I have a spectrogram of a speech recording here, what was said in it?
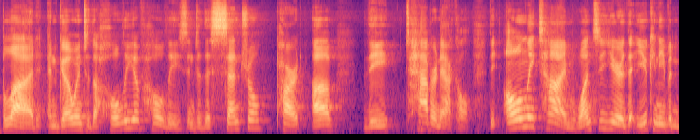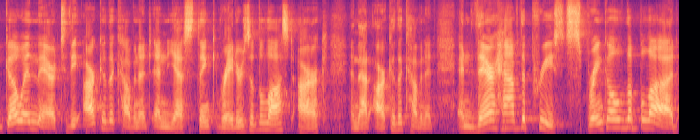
blood and go into the Holy of Holies, into the central part of the tabernacle. The only time once a year that you can even go in there to the Ark of the Covenant, and yes, think Raiders of the Lost Ark and that Ark of the Covenant, and there have the priests sprinkle the blood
